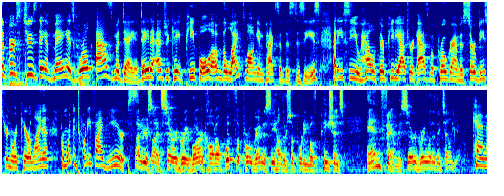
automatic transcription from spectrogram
The first Tuesday of May is World Asthma Day, a day to educate people of the lifelong impacts of this disease. At ECU Health, their pediatric asthma program has served Eastern North Carolina for more than 25 years. On your side, Sarah Gray Barr caught up with the program to see how they're supporting both patients and families. Sarah Gray, what did they tell you? Ken,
